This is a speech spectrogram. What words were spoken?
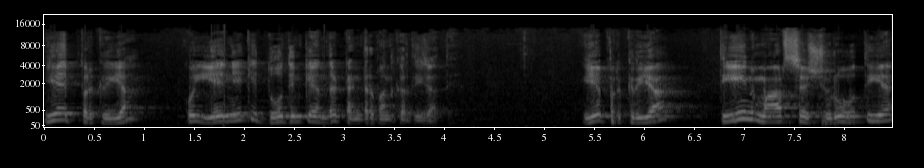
ये प्रक्रिया, कोई ये नहीं कि दो दिन के अंदर टेंडर बंद कर दी जाते ये प्रक्रिया तीन मार्च से शुरू होती है,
